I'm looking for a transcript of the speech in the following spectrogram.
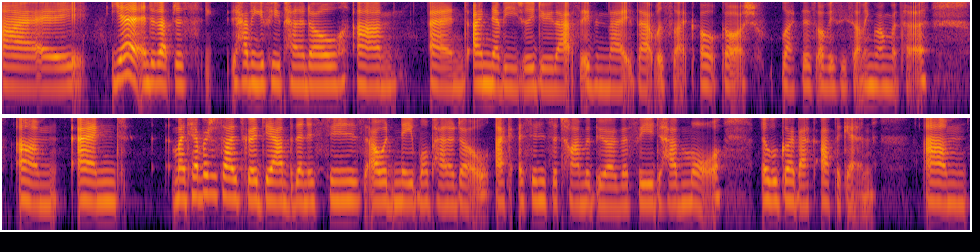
I yeah ended up just having a few Panadol. Um, and I never usually do that. So even they that was like, oh gosh, like there's obviously something wrong with her. Um, and my temperature started to go down, but then as soon as I would need more Panadol, like as soon as the time would be over for you to have more, it would go back up again. Um,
